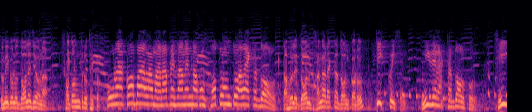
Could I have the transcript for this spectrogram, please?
তুমি কোনো দলে যেও না স্বতন্ত্র থেকো। ওরা কপাল আমার আপনি জানেন না এখন স্বতন্ত্র আলা একটা দল। তাহলে দল ভাঙার একটা দল করো। ঠিক কইছেন নিজের একটা দল করুন। সেই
